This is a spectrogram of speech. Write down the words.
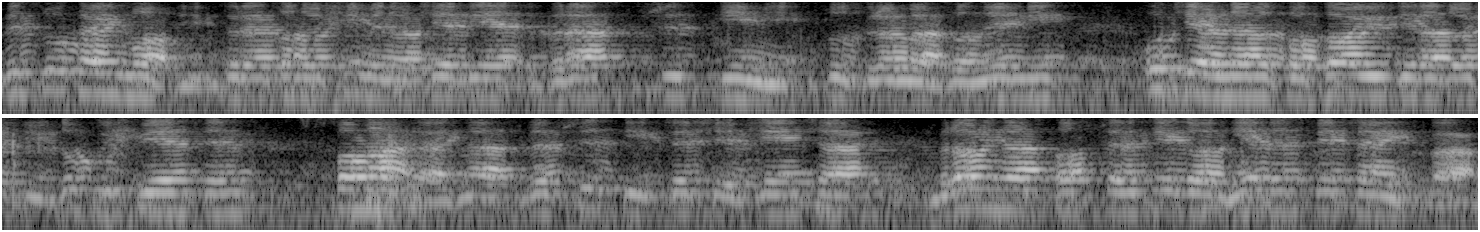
Wysłuchaj modli, które zanosimy do Ciebie wraz z wszystkimi tu zgromadzonymi. Udziel nam pokoju i radości w Duchu Świętym. Wspomagaj nas we wszystkich przedsięwzięciach. Broń nas od wszelkiego niebezpieczeństwa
